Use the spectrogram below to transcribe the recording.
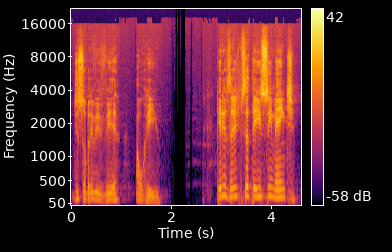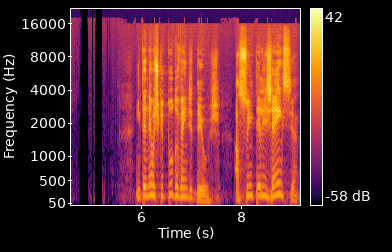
de sobreviver ao rio. Queridos, a gente precisa ter isso em mente. Entendemos que tudo vem de Deus. A sua inteligência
